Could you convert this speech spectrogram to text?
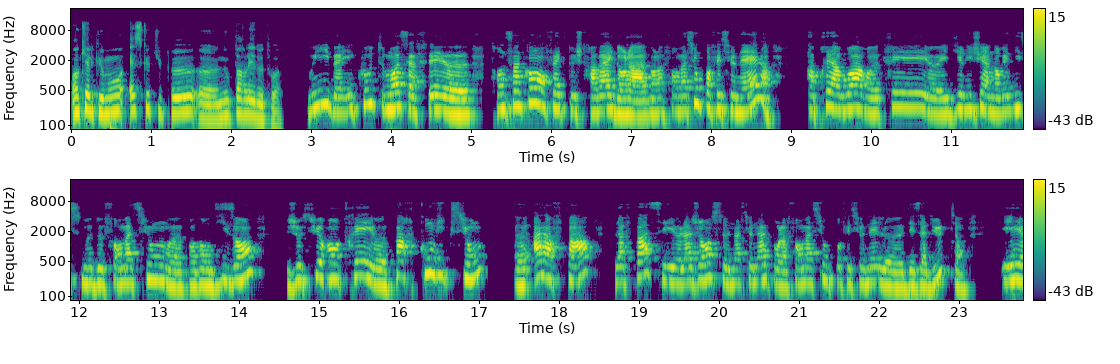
en quelques mots, est-ce que tu peux nous parler de toi? Oui, ben écoute, moi, ça fait 35 ans en fait que je travaille dans la, formation professionnelle. Après avoir euh, créé euh, et dirigé un organisme de formation euh, pendant 10 ans, je suis rentrée par conviction à l'AFPA. L'AFPA, c'est l'Agence nationale pour la formation professionnelle des adultes. Et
